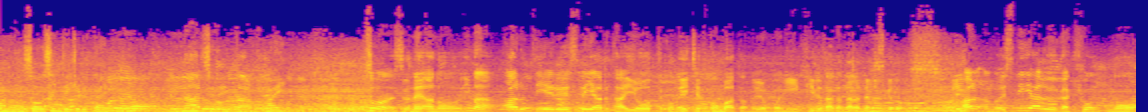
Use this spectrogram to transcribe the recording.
あの送信できるタイプの何種類か。はいそうなんですよね、あの今、RTL-SDR 対応ってこの HF コンバーターの横にフィルターが並んでますけど、ああの SDR が基本の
